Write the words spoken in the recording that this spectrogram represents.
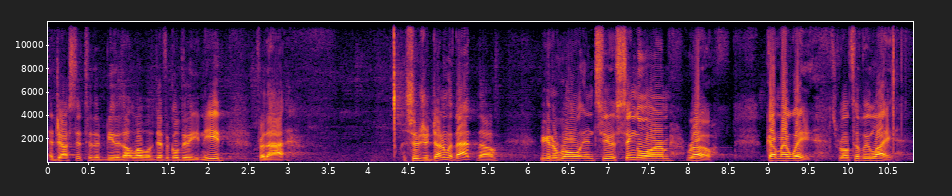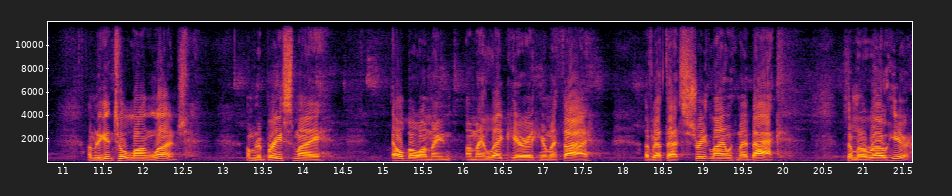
adjust it to the, be the level of difficulty that you need for that. As soon as you're done with that though, you're going to roll into a single arm row. Got my weight, it's relatively light. I'm going to get into a long lunge. I'm going to brace my elbow on my, on my leg here, right here, my thigh. I've got that straight line with my back. So I'm gonna row here.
